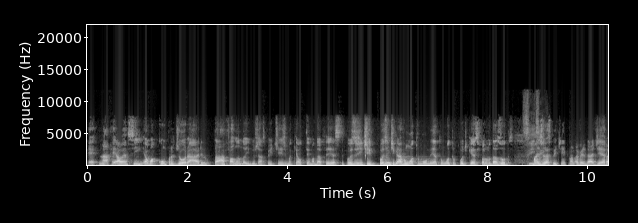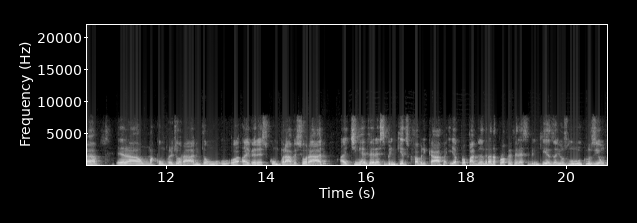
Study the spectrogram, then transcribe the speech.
É, na real é assim, é uma compra de horário, tá? Falando aí do Jasper Changeman, que é o tema da vez. Depois a gente, depois a gente grava um outro momento, um outro podcast falando das outras. Sim, Mas sim. o Jasper Changeman, na verdade, era, era uma compra de horário. Então o- a Everest comprava esse horário, aí tinha a Everest Brinquedos que fabricava e a propaganda era da própria Everest Brinquedos. Aí os lucros iam.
